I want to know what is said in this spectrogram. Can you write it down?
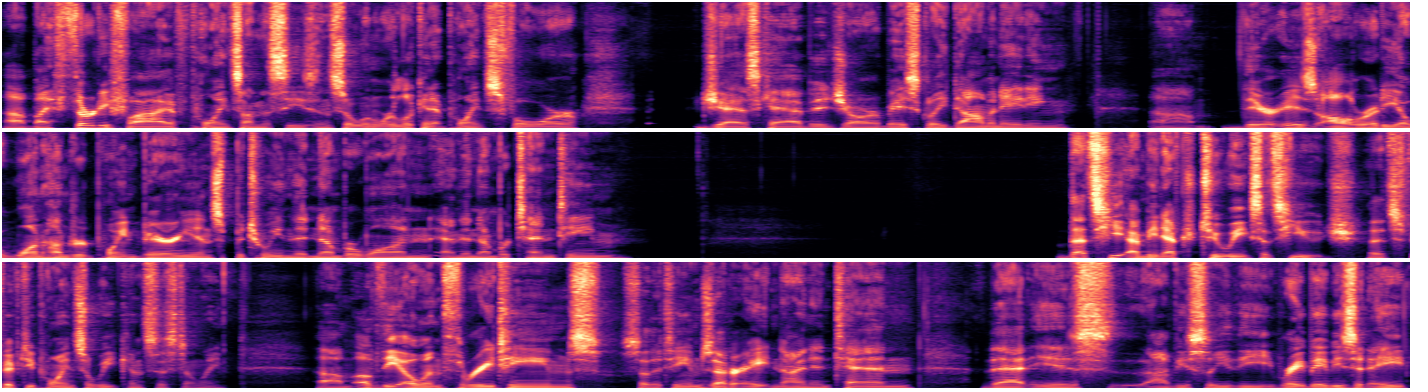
uh, by 35 points on the season. So, when we're looking at points for, Jazz Cabbage are basically dominating. Um, there is already a 100 point variance between the number one and the number 10 team. That's. I mean, after two weeks, that's huge. That's 50 points a week consistently. Um, of the 0 and 3 teams, so the teams that are 8, 9, and 10, that is obviously the Rate Babies at 8,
